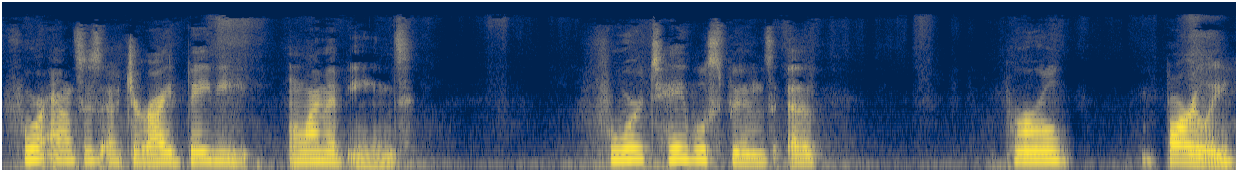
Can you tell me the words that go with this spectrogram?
four ounces of dried baby lima beans, four tablespoons of pearl barley,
